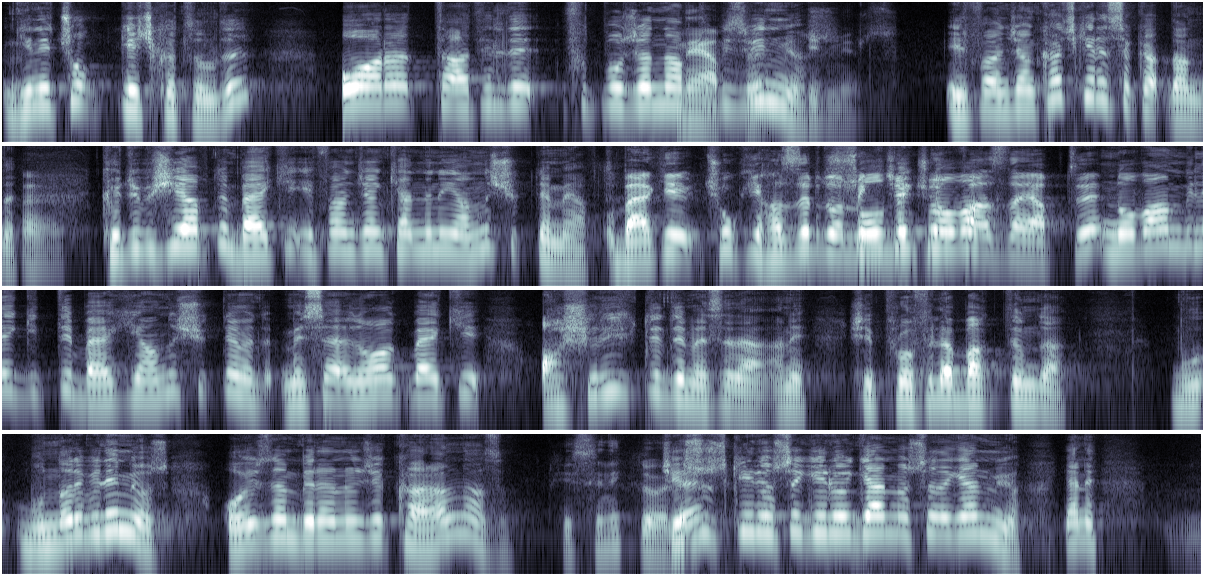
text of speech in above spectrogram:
yine çok geç katıldı. O ara tatilde futbolcular ne yaptı, ne yaptı? biz bilmiyoruz. Bilmiyoruz. İrfan Can kaç kere sakatlandı? Evet. Kötü bir şey yaptı. Belki İrfan Can kendine yanlış yükleme yaptı. O belki çok iyi hazır dönmek Sol için çok Novak- fazla yaptı. Novak bile gitti. Belki yanlış yüklemedi. Mesela Novak belki aşırı yükledi mesela. Hani şimdi profile baktığımda. Bu, bunları bilemiyoruz. O yüzden bir an önce karar lazım. Kesinlikle öyle. Jesus geliyorsa geliyor, gelmiyorsa da gelmiyor. Yani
